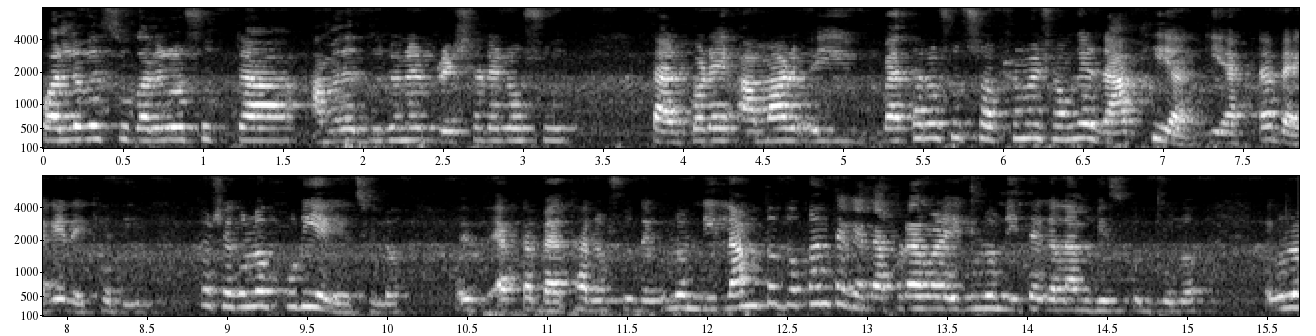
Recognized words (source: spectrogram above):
পল্লবের সুগারের ওষুধটা, আমাদের দুজনের প্রেশারের ওষুধ, তারপরে আমার এই ব্যথার ওষুধ সবসময় সঙ্গে রাখি আর কি, একটা ব্যাগে রেখে দিই। তো সেগুলো ফুরিয়ে গেছিল। ওই একটা ব্যথার ওষুধ, এগুলো নিলাম তো দোকান থেকে, তারপরে আবার এগুলো নিতে গেলাম বিস্কুটগুলো। এগুলো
